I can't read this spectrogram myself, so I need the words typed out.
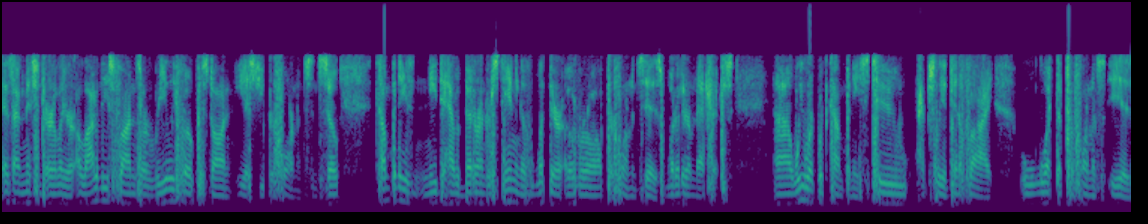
as I mentioned earlier, a lot of these funds are really focused on ESG performance, and so companies need to have a better understanding of what their overall performance is. What are their metrics? Uh, we work with companies to actually identify what the performance is,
